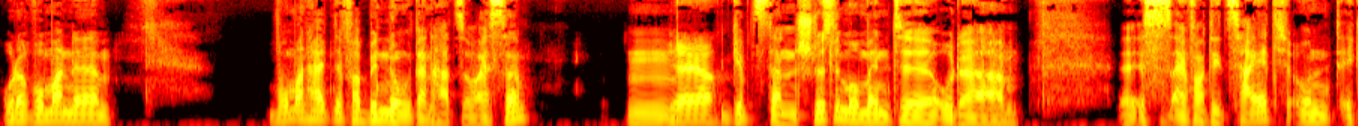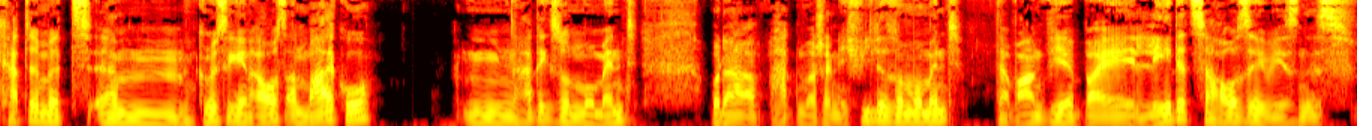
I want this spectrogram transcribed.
oder wo man eine, wo man halt eine Verbindung dann hat, so weißt du. Mhm. Ja, ja. Gibt's dann Schlüsselmomente oder äh, ist es einfach die Zeit und ich hatte mit, ähm, Grüße gehen raus an Marco, hatte ich so einen Moment, oder hatten wahrscheinlich viele so einen Moment, da waren wir bei Lede zu Hause gewesen, ist,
